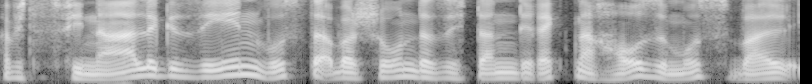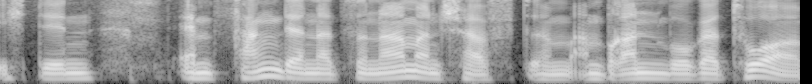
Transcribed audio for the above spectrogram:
habe ich das Finale gesehen, wusste aber schon, dass ich dann direkt nach Hause muss muss, weil ich den Empfang der Nationalmannschaft ähm, am Brandenburger Tor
